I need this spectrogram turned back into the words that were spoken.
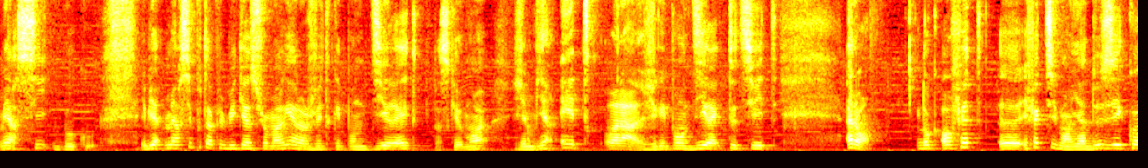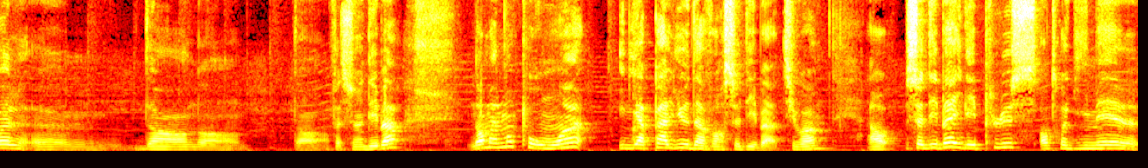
Merci beaucoup. Eh bien, merci pour ta publication, Marie. Alors, je vais te répondre direct parce que moi, j'aime bien être. Voilà, je réponds direct tout de suite. Alors, donc en fait, euh, effectivement, il y a deux écoles euh, dans, dans, dans. En fait, c'est un débat. Normalement, pour moi, il n'y a pas lieu d'avoir ce débat, tu vois. Alors, ce débat, il est plus, entre guillemets, euh,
